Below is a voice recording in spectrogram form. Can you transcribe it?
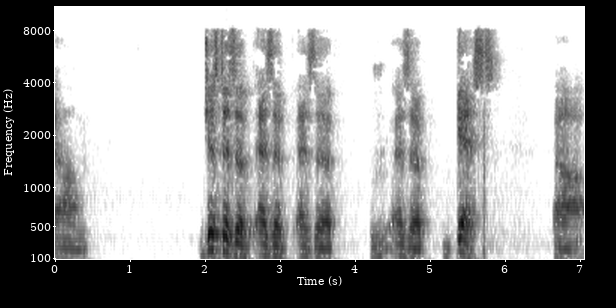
Um, just as a as a as a as a guess, uh,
